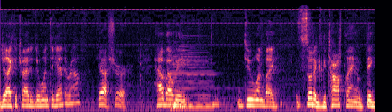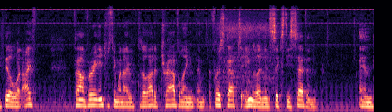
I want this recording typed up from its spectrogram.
Would you like to try to do one together, Ralph? Yeah, sure. How about we do one by sort of guitar playing of Big Bill? What I found very interesting when I did a lot of traveling, and I first got to England in '67, and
